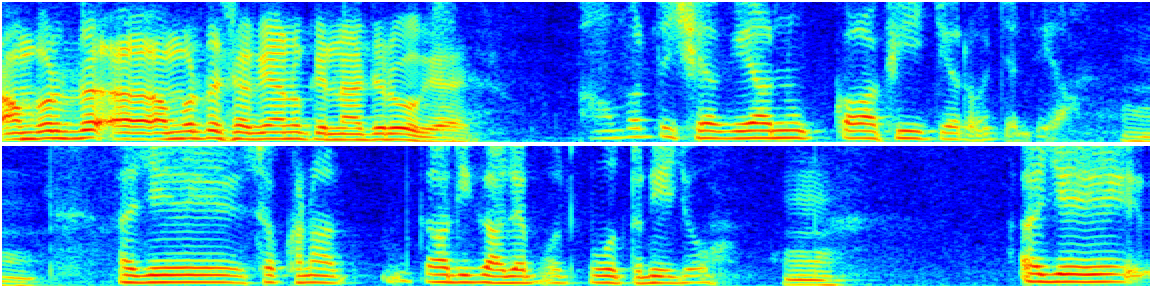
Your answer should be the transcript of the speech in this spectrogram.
ਅੰਮ੍ਰਿਤ ਅ, ਅੰਮ੍ਰਿਤ ਛਕਿਆਂ ਨੂੰ ਕਿੰਨਾ ਚਿਰ ਹੋ ਗਿਆ ਹੈ? ਅੰਮ੍ਰਿਤ ਛਕਿਆ ਨੂੰ ਕਾਫੀ ਚਿਰ ਹੋ ਚੱਲਿਆ। ਹੂੰ। ਅਜੇ ਸੁਖਣਾ ਕਾਦੀ ਗੱਲ ਹੈ ਪੁੱਤ- ਪੋਤਰੀ ਜੋ। ਹੂੰ। ਅਜੇ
